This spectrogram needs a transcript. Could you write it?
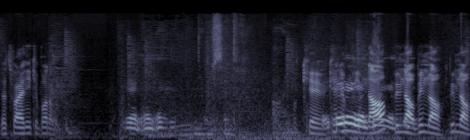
That's why I need to bottom. Yeah, I'm, I'm, You. Okay, Okay, can you beam now? Beam now, beam now, beam now.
